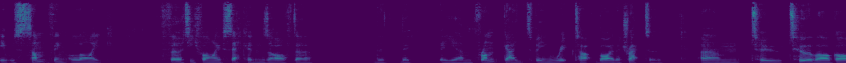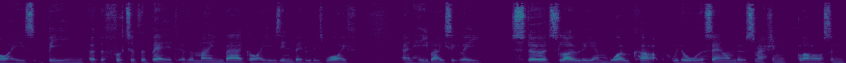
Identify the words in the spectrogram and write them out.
it was something like 35 seconds after the the, the um, front gates being ripped up by the tractor um, to two of our guys being at the foot of the bed of the main bad guy. He was in bed with his wife, and he basically stirred slowly and woke up with all the sound of smashing glass and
